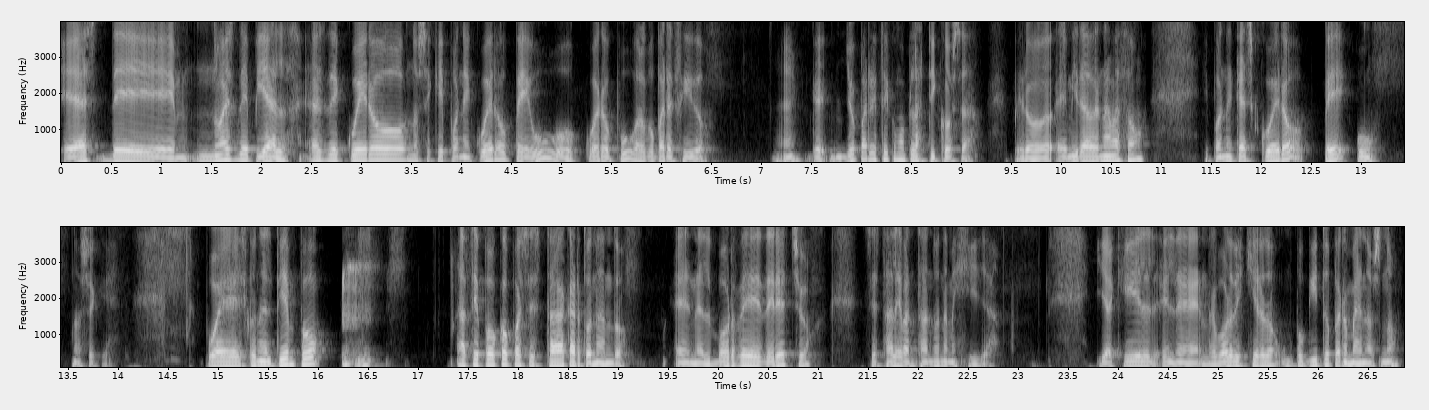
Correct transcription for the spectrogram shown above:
es de. No es de piel, es de cuero, no sé qué pone, cuero PU o cuero PU, algo parecido. ¿eh? Que yo parece como plasticosa, pero he mirado en Amazon y pone que es cuero PU, no sé qué. Pues con el tiempo, hace poco pues se está acartonando. En el borde derecho se está levantando una mejilla y aquí el, el, el, borde izquierdo un poquito, pero menos, ¿no?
